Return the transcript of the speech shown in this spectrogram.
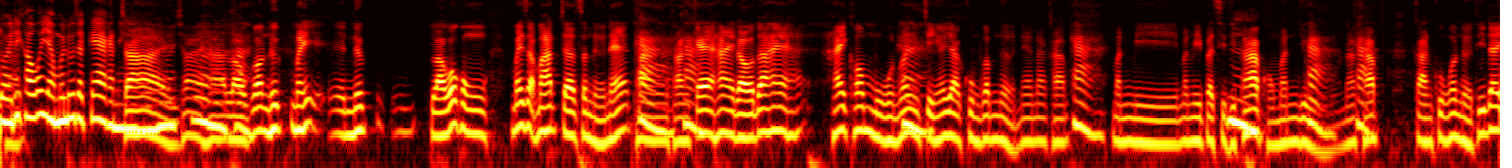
โดยที่เขาก็ยังไม่รู้จะแก้กันยังไงใช่ใช่ฮะเราก็นึกไม่นึก เราก็คงไม่สามารถจะเสนอแนะทางทางแก้ให้เราได้ ให้ให้ข้อมูลว่าจริงๆยาคุมกำเนิดเนี่ยนะครับ มันมีมันมีประสิทธิภาพของมันอยู่นะครับ การคุมกำเนิดที่ได้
